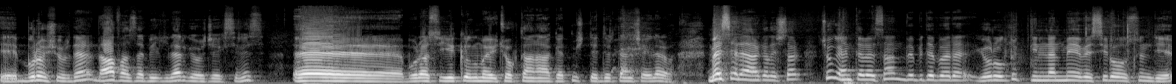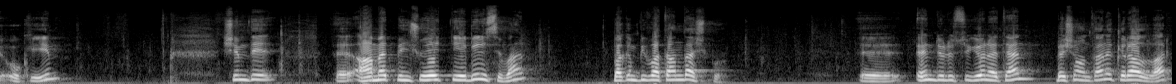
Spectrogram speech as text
e, broşürde daha fazla bilgiler göreceksiniz. Eee burası yıkılmayı çoktan hak etmiş dedirten şeyler var. Mesela arkadaşlar çok enteresan ve bir de böyle yorulduk dinlenmeye vesile olsun diye okuyayım. Şimdi e, Ahmet bin Şüheyt diye birisi var. Bakın bir vatandaş bu. E, Endülüs'ü yöneten 5-10 tane kral var.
